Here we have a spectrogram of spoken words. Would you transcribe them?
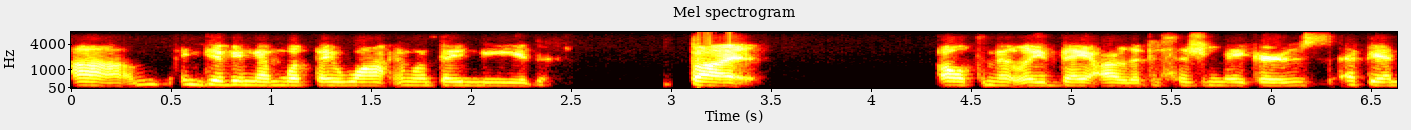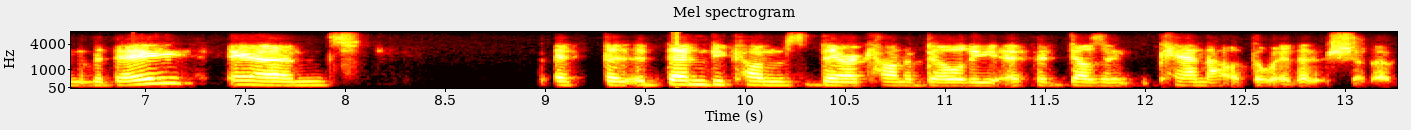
um, and giving them what they want and what they need. But ultimately, they are the decision makers at the end of the day. And it, it then becomes their accountability if it doesn't pan out the way that it should have.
